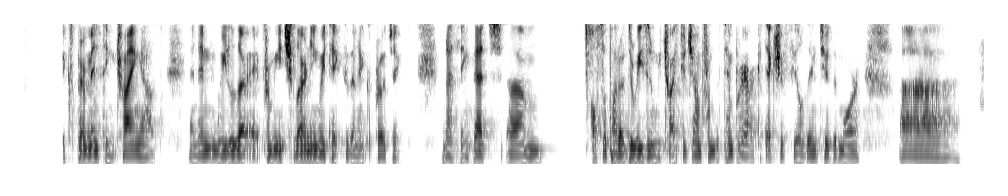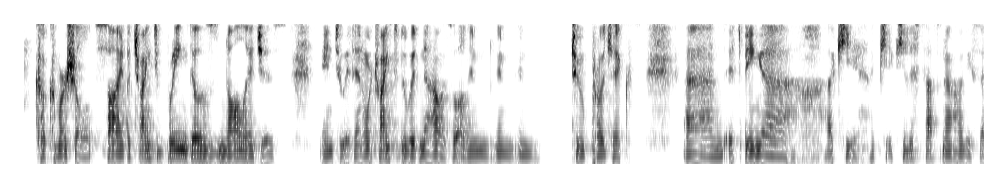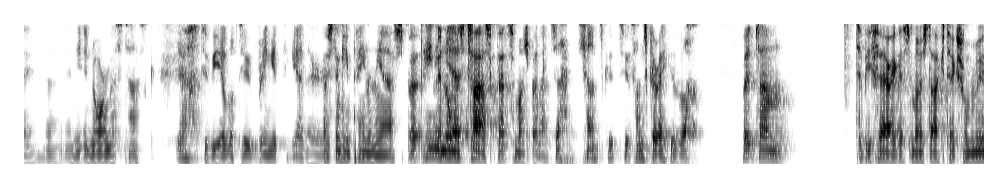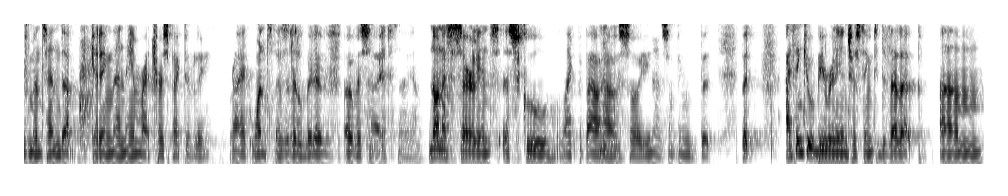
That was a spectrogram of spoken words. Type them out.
experimenting, trying out. And then we learn from each learning we take to the next project. And I think that's, um, also part of the reason we try to jump from the temporary architecture field into the more uh, commercial side, but trying to bring those knowledges into it. And we're trying to do it now as well in, in, in two projects. And it's being a, a key, a key, keyless task now. How do you say? Uh, an enormous task. Yeah. To be able to bring it together. I was thinking pain in the ass, but pain enormous task. That's much better. Sounds good too. Sounds correct as well. But um, to be fair, I guess most architectural movements end up getting their name retrospectively, right? Once there's a little bit of oversight. So yeah. Not necessarily in a school like the Bauhaus mm-hmm. or you know something that, but I think it would be really interesting to develop, um,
